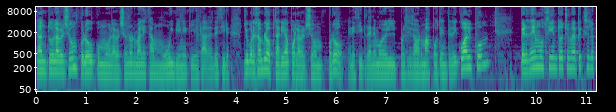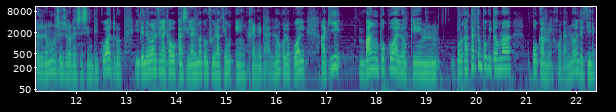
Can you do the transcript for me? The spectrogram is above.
tanto la versión Pro como la versión normal están muy bien equilibradas. Es decir, yo por ejemplo optaría por la versión Pro. Es decir, tenemos el procesador más potente de Qualcomm. Perdemos 108 megapíxeles, pero tenemos un sensor de 64 y tenemos al fin y al cabo casi la misma configuración en general, ¿no? Con lo cual aquí van un poco a lo que mm, por gastarte un poquito más pocas mejoras, ¿no? Es decir,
